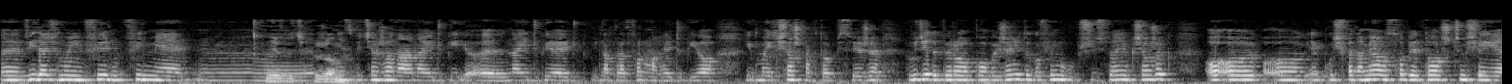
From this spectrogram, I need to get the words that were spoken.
e, widać w moim film, filmie mm, Niezwyciężona. niezwyciężona na HBO, e, na HBO, na platformach HBO i w moich książkach to opisuję, że ludzie dopiero po obejrzeniu tego filmu, po przeczytaniu książek, o, o, o, jak uświadamiało sobie to, z czym się je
